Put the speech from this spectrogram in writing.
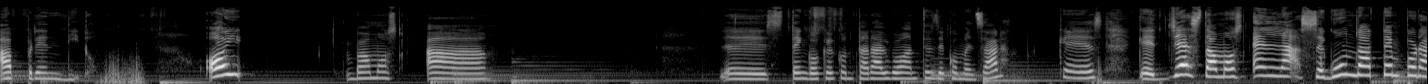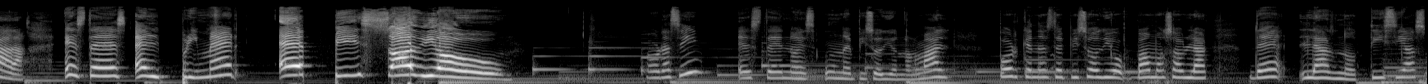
aprendido. Hoy vamos a... Les tengo que contar algo antes de comenzar, que es que ya estamos en la segunda temporada. Este es el primer episodio. Ahora sí, este no es un episodio normal, porque en este episodio vamos a hablar de las noticias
